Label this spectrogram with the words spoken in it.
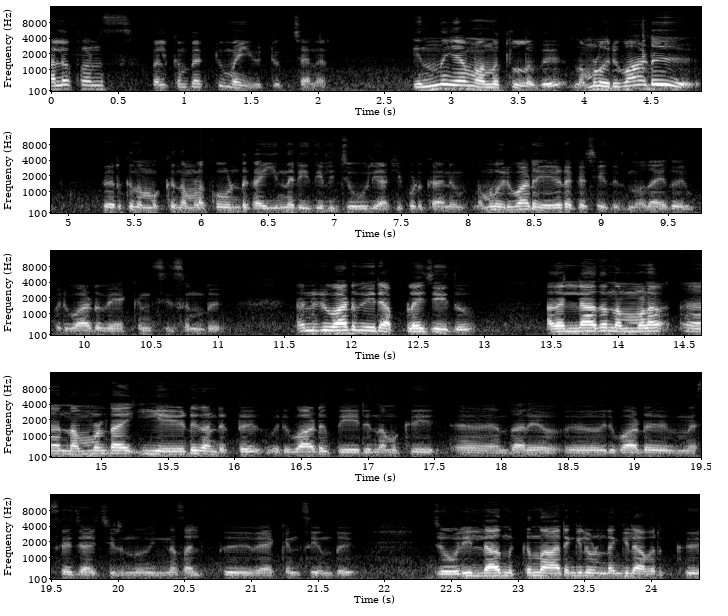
Hello friends welcome back to my YouTube channel ഇന്ന് ഞാൻ വന്നിട്ടുള്ളത് നമ്മൾ ഒരുപാട് പേർക്ക് നമുക്ക് നമ്മളെ കൊണ്ട് കഴിയുന്ന രീതിയിൽ ജോലി ആക്കി കൊടുക്കാനും നമ്മൾ ഒരുപാട് എയ്ഡൊക്കെ ചെയ്തിരുന്നു. അതായത് ഒരുപാട് വേക്കൻസീസ് ഉണ്ട്. അതിന് ഒരുപാട് പേര് അപ്ലൈ ചെയ്തു. അതല്ലാതെ നമ്മളെ നമ്മളുടെ ഈ എയ്ഡ് കണ്ടിട്ട് ഒരുപാട് പേര് നമുക്ക് എന്താ പറയുക ഒരുപാട് മെസ്സേജ് അയച്ചിരുന്നു. ഇന്ന സ്ഥലത്ത് വേക്കൻസി ഉണ്ട്. ജോലി ഇല്ലാതെ നിൽക്കുന്ന ആരെങ്കിലും ഉണ്ടെങ്കിൽ അവർക്ക്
